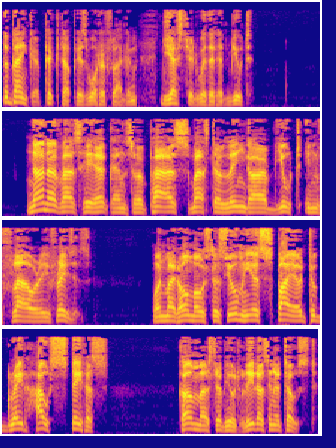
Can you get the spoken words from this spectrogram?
The banker picked up his water flagon, gestured with it at Bewt. None of us here can surpass Master Lingar Bewt in flowery phrases. One might almost assume he aspired to great house status. Come, Master Bewt, lead us in a toast.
